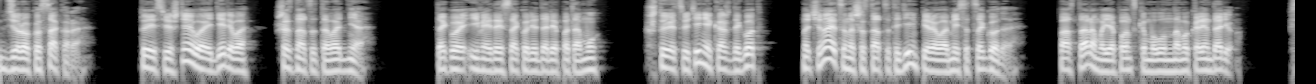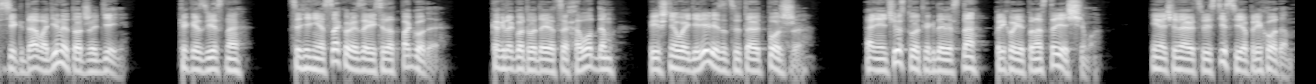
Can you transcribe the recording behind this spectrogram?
Дзюроку Сакура, то есть вишневое дерево 16 дня. Такое имя этой сакуре дали потому, что ее цветение каждый год начинается на 16 день первого месяца года, по старому японскому лунному календарю. Всегда в один и тот же день. Как известно, цветение сакуры зависит от погоды. Когда год выдается холодным, вишневые деревья зацветают позже. Они чувствуют, когда весна приходит по-настоящему, и начинают цвести с ее приходом.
